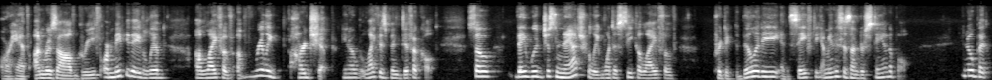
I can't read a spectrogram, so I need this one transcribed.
or have unresolved grief, or maybe they've lived a life of, of really hardship. You know, life has been difficult. So they would just naturally want to seek a life of predictability and safety. I mean, this is understandable. You know, but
